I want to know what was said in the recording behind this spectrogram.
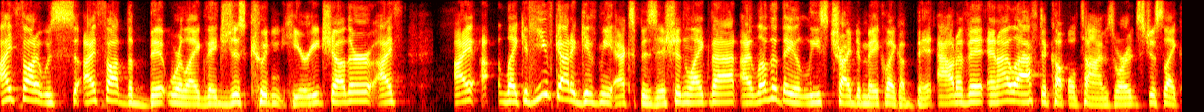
I thought it was. I thought the bit where like they just couldn't hear each other. I, I I- like if you've got to give me exposition like that. I love that they at least tried to make like a bit out of it, and I laughed a couple times where it's just like,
